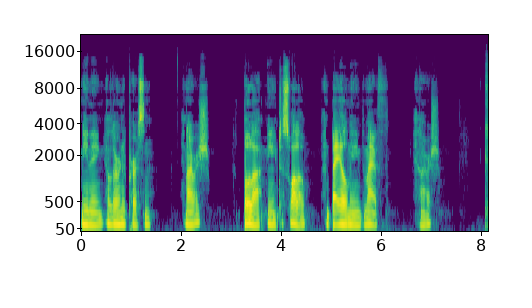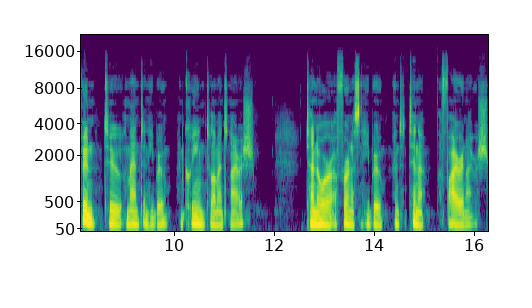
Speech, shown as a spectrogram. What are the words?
meaning a learned person in Irish. Bola, meaning to swallow, and bail, meaning the mouth in Irish. Kun to lament in Hebrew, and queen to lament in Irish. Tanur, a furnace in Hebrew, and tinna, a fire in Irish.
